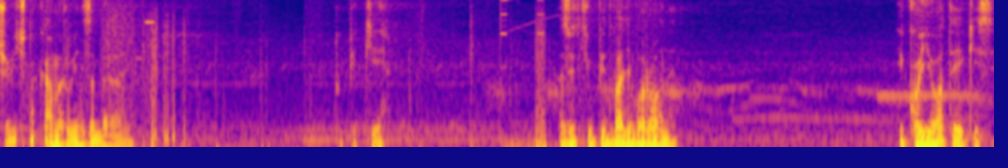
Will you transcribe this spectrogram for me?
Чо вічно камеру він забирає? Тупіки. А звідки у підвалі ворони? І койоти якісь.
